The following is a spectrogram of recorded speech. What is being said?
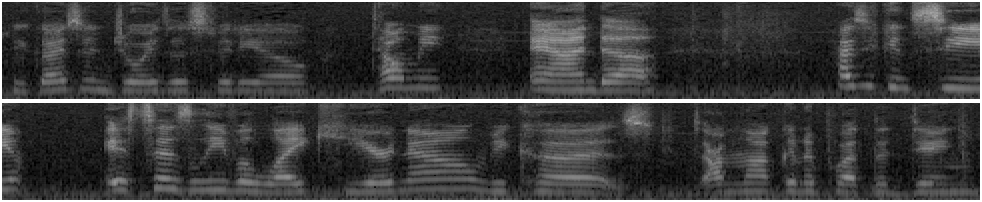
if you guys enjoyed this video, tell me. And uh, as you can see, it says leave a like here now because I'm not gonna put the ding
